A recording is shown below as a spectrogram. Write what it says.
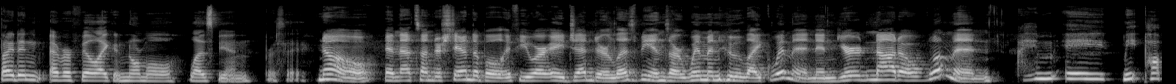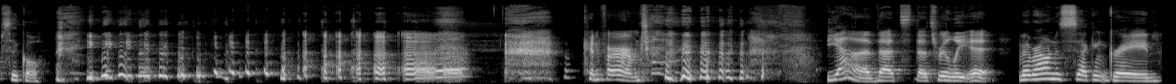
but I didn't ever feel like a normal lesbian per se. no. And that's understandable if you are agender. lesbians are women who like women and you're not a woman. I'm a meat popsicle. confirmed yeah that's that's really it Around second grade,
